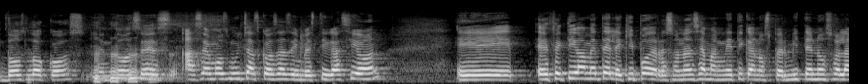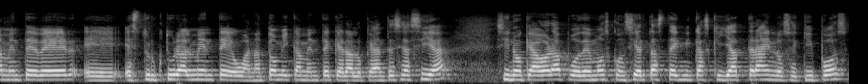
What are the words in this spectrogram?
dos locos y entonces hacemos muchas cosas de investigación. Eh, efectivamente, el equipo de resonancia magnética nos permite no solamente ver eh, estructuralmente o anatómicamente, que era lo que antes se hacía, sino que ahora podemos con ciertas técnicas que ya traen los equipos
